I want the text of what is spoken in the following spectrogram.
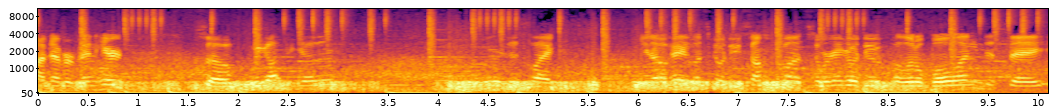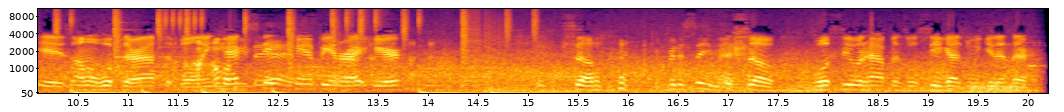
I've never been here, so we got together. We were just like, you know, hey, let's go do something fun. So we're gonna go do a little bowling. To say is, I'm gonna whoop their ass at bowling. I'm Ex-state ass. champion right here. So, we're gonna see, man. so we'll see what happens. We'll see you guys when we get in there.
